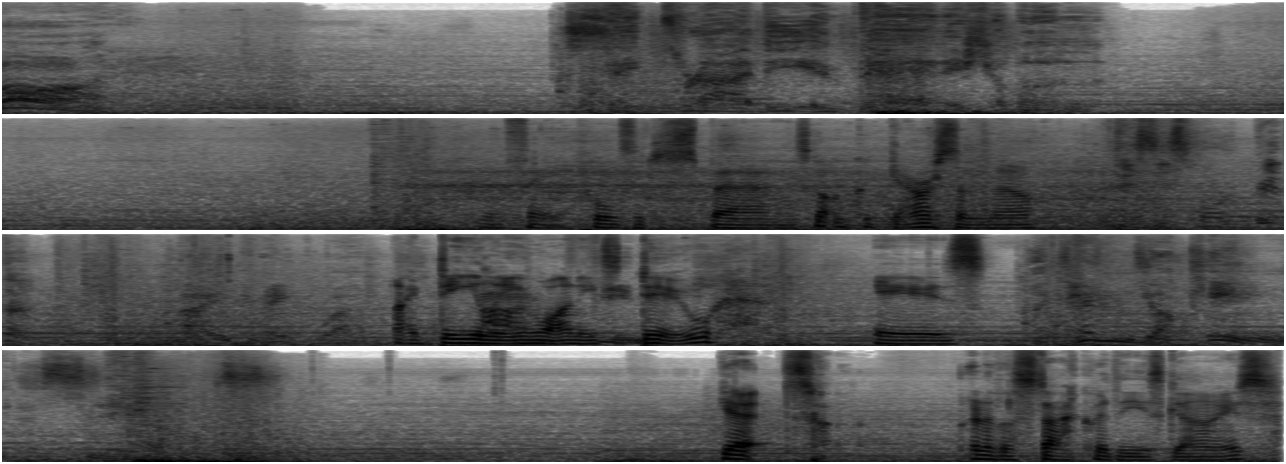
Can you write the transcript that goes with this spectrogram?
more! Settra the imperishable. I think Pools of Despair. It's got a good garrison though. This is forbidden! Ideally, what I need to do is your king, get another stack with these guys.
